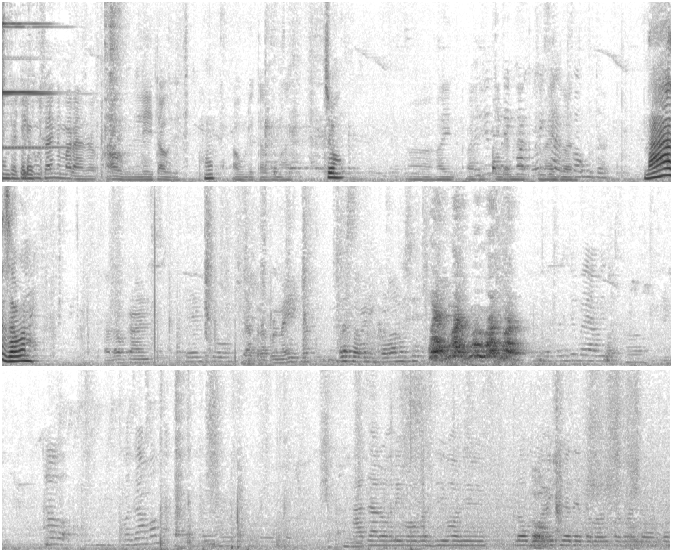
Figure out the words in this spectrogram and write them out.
હું તો કદાચ- પૂછાય ને મારા આવું લેતા આવજે. આવું લેતા આવજે મારે. ચો ના જવાનું. હેલો ફ્રેન્ડ્સ યાત્રા પર નહીં બસ હવે નીકળવાનું છે. હજારોની ખબર જીવોની લોકો આયુષ્ય તમારું ભગવાન દવા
